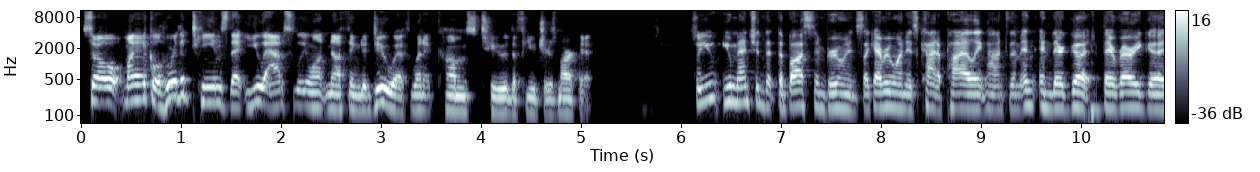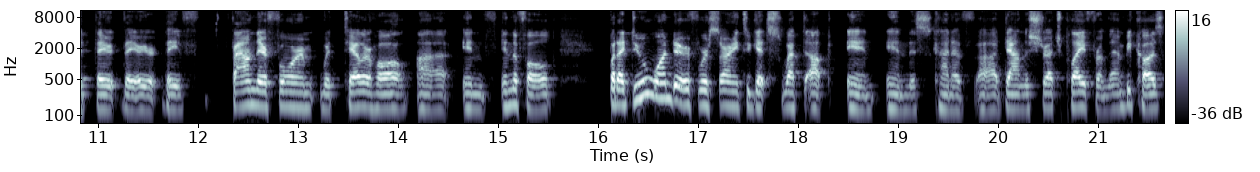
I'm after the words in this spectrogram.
So Michael, who are the teams that you absolutely want nothing to do with when it comes to the futures market? So you you mentioned that the Boston Bruins, like everyone is kind of piling onto them, and, and they're good. They're very good. They're they're they've found their form with Taylor Hall uh, in in the fold. But I do wonder if we're starting to get swept up in in this kind of uh, down the stretch play from them because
